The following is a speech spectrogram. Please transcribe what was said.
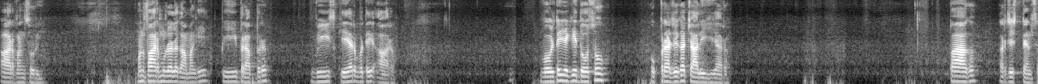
R1 ਸੌਰੀ ਹੁਣ ਫਾਰਮੂਲਾ ਲਗਾਵਾਂਗੇ P ਬਰਾਬਰ V ਸਕੁਅਰ ਬਟੇ R ਵੋਲਟੇਜ ਹੈਗੀ 200 ਉੱਪਰ ਆ ਜਾਏਗਾ 40000 ਭਾਗ ਰਜਿਸਟੈਂਸ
